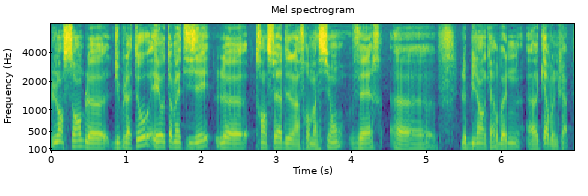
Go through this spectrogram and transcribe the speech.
l'ensemble euh, du plateau et automatiser le transfert de l'information vers euh, le bilan carbone, euh, Carbon Cap.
